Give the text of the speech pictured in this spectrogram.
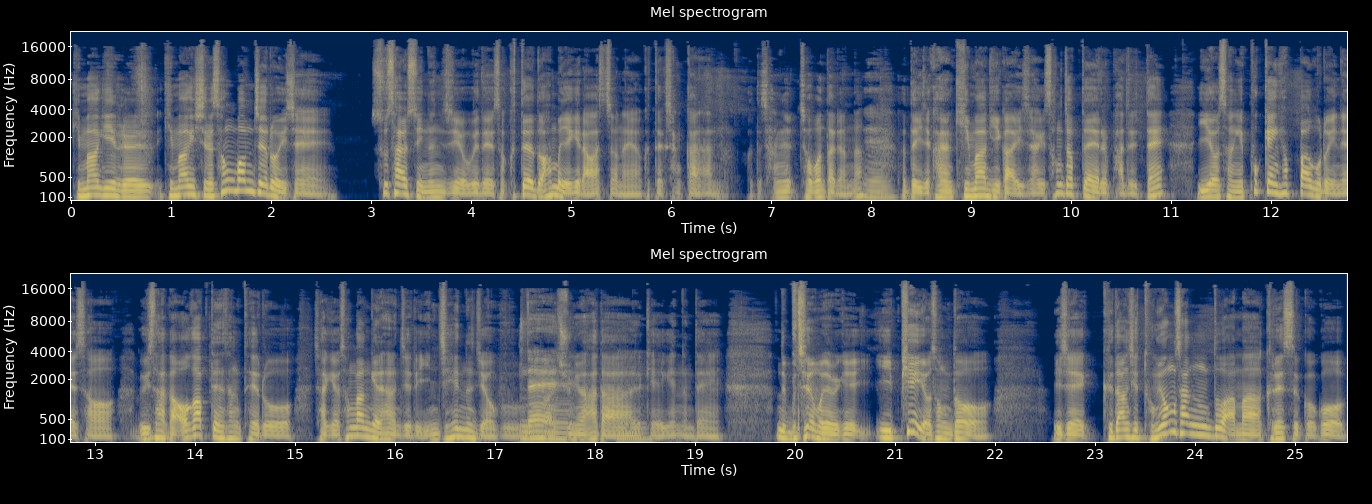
김학의를 김학의 씨를 성범죄로 이제 수사할 수 있는지 여부에 대해서 그때도 한번 얘기 나왔잖아요. 그때 잠깐 한 그때 작년 저번 달이었나? 네. 그때 이제 과연 김학의가 이제 자기 성접대를 받을 때 이 여성이 폭행 협박으로 인해서 의사가 억압된 상태로 자기가 성관계를 하는지를 인지했는지 여부가 네. 중요하다 음. 이렇게 얘기했는데 근데 문제가 뭐냐면 이게 이 피해 여성도 이제 그 당시 동영상도 아마 그랬을 거고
